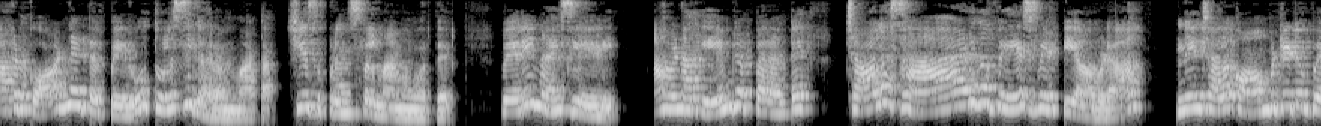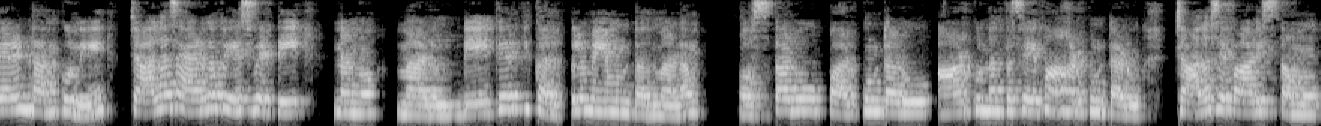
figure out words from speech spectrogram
అక్కడ కోఆర్డినేటర్ పేరు తులసి గారు అనమాట she principal ma'am over there very nice lady ఆవిడ నాకు ఏం చెప్పారంటే చాలా సాడ్గా ఫేస్ పెట్టి ఆవిడ నేను చాలా కాంపిటేటివ్ పేరెంట్ అనుకుని చాలా సాడ్గా ఫేస్ పెట్టి నన్ను మేడం డే కేర్కి కరికులం ఏముంటది మేడం? వస్తాడు పడుకుంటాడు ఆడుకున్నంత సేపు ఆడుకుంటాడు. చాలా సేపు ఆడిస్తాము.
